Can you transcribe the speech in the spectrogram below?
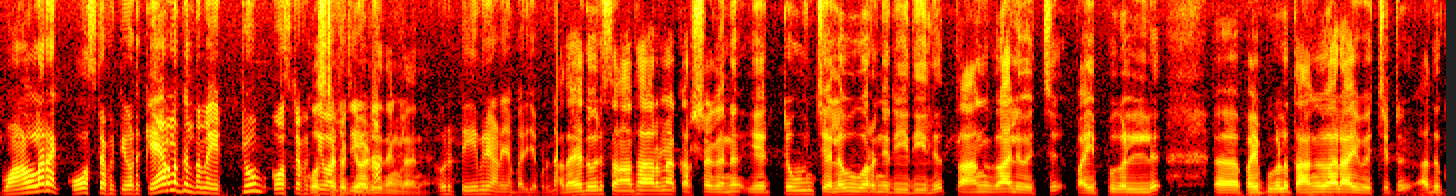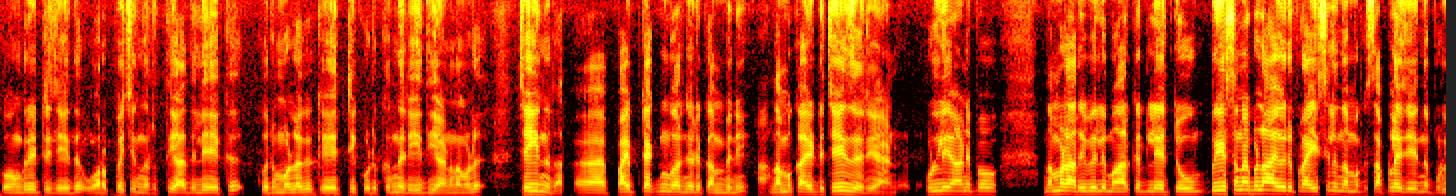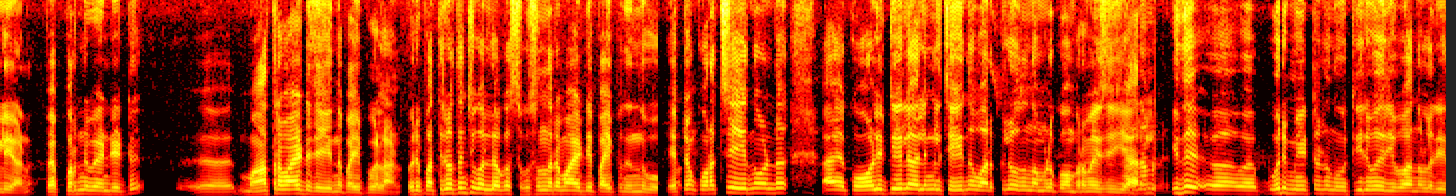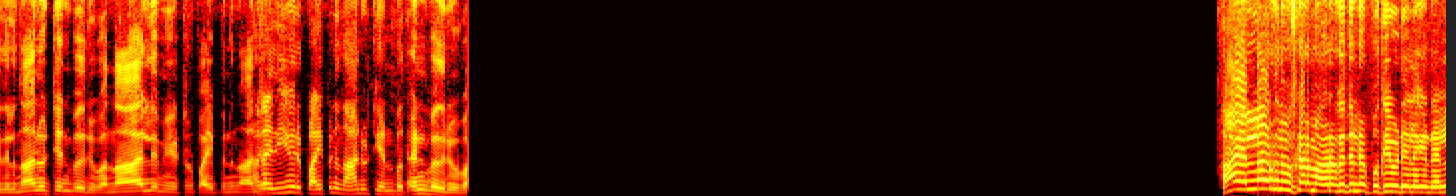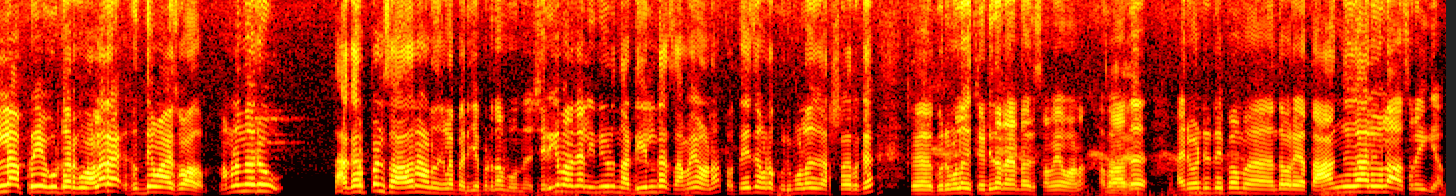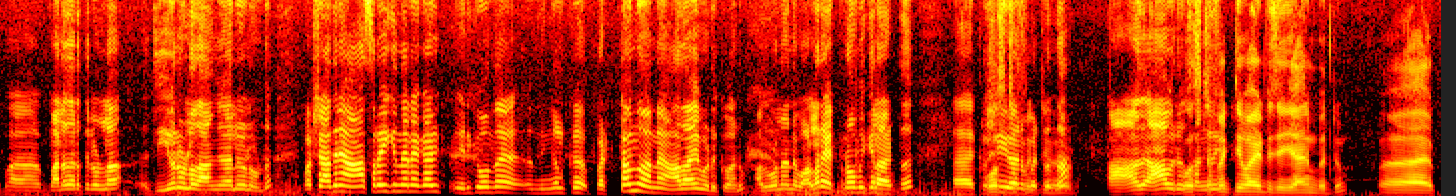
വളരെ cost effective ആയിട്ട് കേരളത്തിൽ തന്നെ ഏറ്റവും കോസ്റ്റ് എഫക്റ്റീവ് ആയിട്ട് ഒരു ടീമിനെയാണ് ഞാൻ പരിചയപ്പെടുന്നത്. അതായത് ഒരു സാധാരണ കർഷകന് ഏറ്റവും ചെലവ് കുറഞ്ഞ രീതിയിൽ താങ്ങുകാൽ വെച്ച് പൈപ്പുകളിൽ പൈപ്പുകൾ താങ്ങുകാലായി വെച്ചിട്ട് അത് കോൺക്രീറ്റ് ചെയ്ത് ഉറപ്പിച്ച് നിർത്തി അതിലേക്ക് കുരുമുളക് കയറ്റി കൊടുക്കുന്ന രീതിയാണ് നമ്മൾ ചെയ്യുന്നത്. പൈപ്പ് ടെക് എന്ന് പറഞ്ഞൊരു കമ്പനി നമുക്കായിട്ട് ചെയ്തു തരികയാണ്. പുള്ളിയാണിപ്പോൾ നമ്മുടെ അറിവിൽ മാർക്കറ്റിൽ ഏറ്റവും റീസണബിൾ ആയ ഒരു പ്രൈസിൽ നമുക്ക് സപ്ലൈ ചെയ്യുന്ന പുള്ളിയാണ്. പെപ്പറിന് വേണ്ടിയിട്ട് മാത്രമായിട്ട് ചെയ്യുന്ന പൈപ്പുകളാണ്. ഒരു പത്തിരുപത്തഞ്ച് കൊല്ലമൊക്കെ സുഖസുന്ദരമായിട്ട് ഈ പൈപ്പ് നിന്ന് പോകും. ഏറ്റവും കുറച്ച് ചെയ്യുന്നതുകൊണ്ട് ക്വാളിറ്റിയിലോ അല്ലെങ്കിൽ ചെയ്യുന്ന വർക്കിലോ ഒന്നും നമ്മൾ കോംപ്രമൈസ് ചെയ്യാറില്ല. ഇത് ഒരു മീറ്ററിന് നൂറ്റി ഇരുപത് രൂപ എന്നുള്ള രീതിയിൽ നാനൂറ്റി എൺപത് രൂപ നാല് മീറ്റർ പൈപ്പിന് ഈ ഒരു പൈപ്പിന് നാനൂറ്റി എൺപത് എൺപത് രൂപ. ആ എല്ലാവർക്കും നമസ്കാരം. മകരകത്തിന്റെ പുതിയ വീഡിയോയിലേക്ക് എന്റെ എല്ലാ പ്രിയ കൂട്ടുകാർക്കും വളരെ ഹൃദ്യമായ സ്വാഗതം. നമ്മളിന്നൊരു തകർപ്പൻ സാധനമാണ് നിങ്ങളെ പരിചയപ്പെടുത്താൻ പോകുന്നത്. ശരിക്കും പറഞ്ഞാൽ ഇനിയൊരു നടീലിന്റെ സമയമാണ്. പ്രത്യേകിച്ച് നമ്മുടെ കുരുമുളക് കർഷകർക്ക് കുരുമുളക് ചെടി നടേണ്ട ഒരു സമയമാണ്. അപ്പോൾ അത് അതിന് വേണ്ടിയിട്ട് ഇപ്പം എന്താ പറയുക താങ്ങുകാലുകൾ ആശ്രയിക്കാം പലതരത്തിലുള്ള ജീവനുള്ള താങ്ങുകാലുകളുണ്ട്. പക്ഷെ അതിനെ ആശ്രയിക്കുന്നതിനേക്കാൾ എനിക്ക് തോന്നുന്നത് നിങ്ങൾക്ക് പെട്ടെന്ന് തന്നെ ആദായം എടുക്കുവാനും അതുപോലെ തന്നെ വളരെ എക്കണോമിക്കലായിട്ട് കൃഷി ചെയ്യാനും പറ്റുന്ന ആ, ഒരു കോസ്റ്റ് എഫക്റ്റീവ് ആയിട്ട് ചെയ്യാനും പറ്റും.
